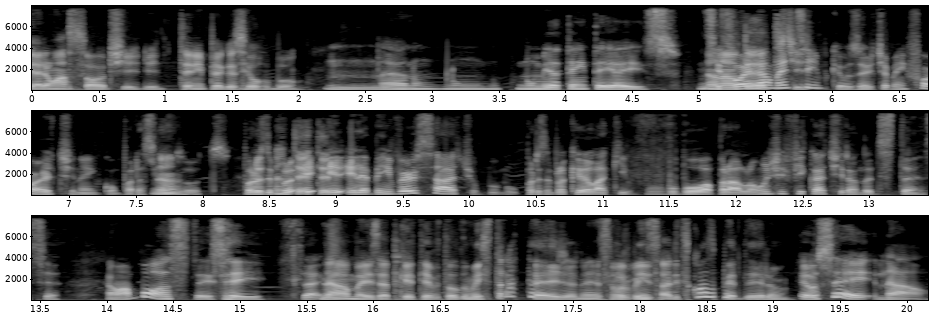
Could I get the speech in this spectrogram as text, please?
deram a sorte de terem pego esse robô. Hum, eu não, não, não me atentei a isso. Não, Se não, for, te- realmente te- sim, porque o Zert é bem forte, né, em comparação Não. aos outros. Por exemplo, e- te- ele é bem versátil. Por exemplo, aquele lá que voa pra longe e fica atirando a distância. É uma bosta isso aí. Sério. Não, mas é porque teve toda uma estratégia, né? Se for pensar, eles quase perderam. Eu sei, não.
